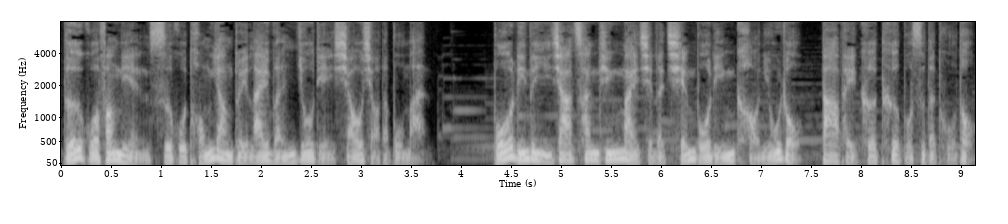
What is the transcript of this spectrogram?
德国方面似乎同样对莱文有点小小的不满。柏林的一家餐厅卖起了钱柏林烤牛肉搭配科特布斯的土豆，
